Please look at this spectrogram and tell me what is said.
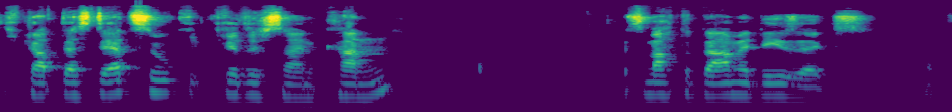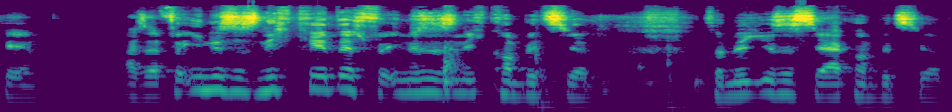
Ich glaube, dass der Zug kritisch sein kann. Jetzt macht er Dame D6. Okay. Also für ihn ist es nicht kritisch, für ihn ist es nicht kompliziert. Für mich ist es sehr kompliziert.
